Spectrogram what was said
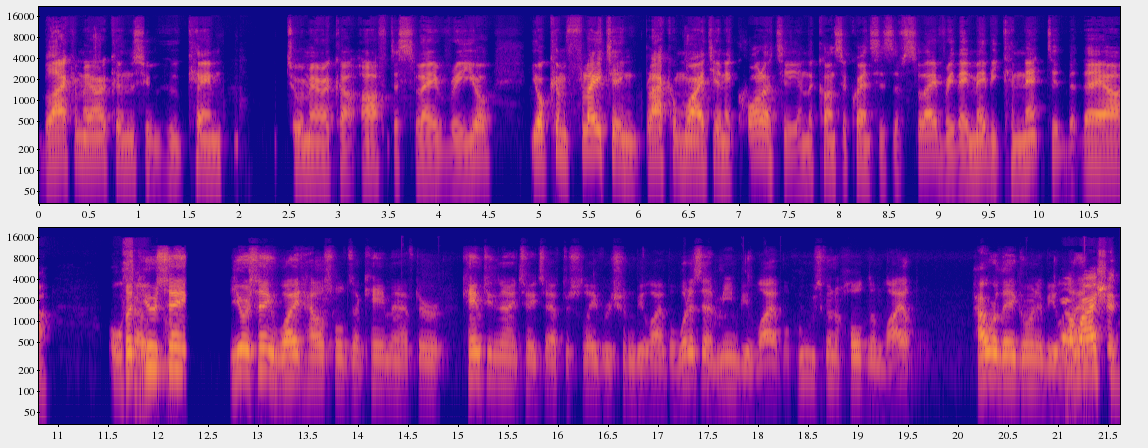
black Americans who who came to America after slavery. You're you're conflating black and white inequality and the consequences of slavery. They may be connected, but they are also. But you're saying you're saying white households that came after came to the United States after slavery shouldn't be liable. What does that mean? Be liable? Who's going to hold them liable? How are they going to be well, liable? Why should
